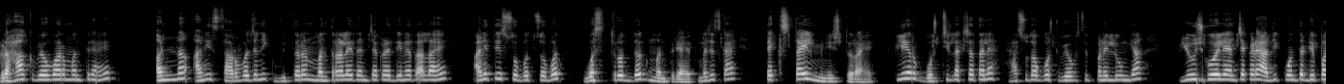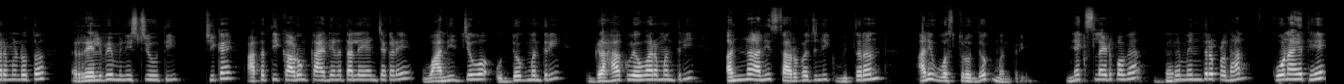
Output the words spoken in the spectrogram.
ग्राहक व्यवहार मंत्री आहेत. अन्न आणि सार्वजनिक वितरण मंत्रालय त्यांच्याकडे देण्यात आलं आहे आणि ते सोबत सोबत वस्त्रोद्योग मंत्री आहेत. म्हणजेच काय? टेक्स्टाईल मिनिस्टर आहेत. क्लिअर गोष्टी लक्षात आल्या? ह्या सुद्धा गोष्ट व्यवस्थितपणे लिहून घ्या. पियुष गोयल यांच्याकडे आधी कोणतं डिपार्टमेंट होतं? रेल्वे मिनिस्ट्री होती. ठीक आहे? आता ती काढून काय देण्यात आलं यांच्याकडे? वाणिज्य व उद्योग मंत्री ग्राहक व्यवहार मंत्री अन्न आणि सार्वजनिक वितरण आणि वस्त्रोद्योग मंत्री. नेक्स्ट स्लाइड पाहूया धर्मेंद्र प्रधान कोण आहेत हे?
